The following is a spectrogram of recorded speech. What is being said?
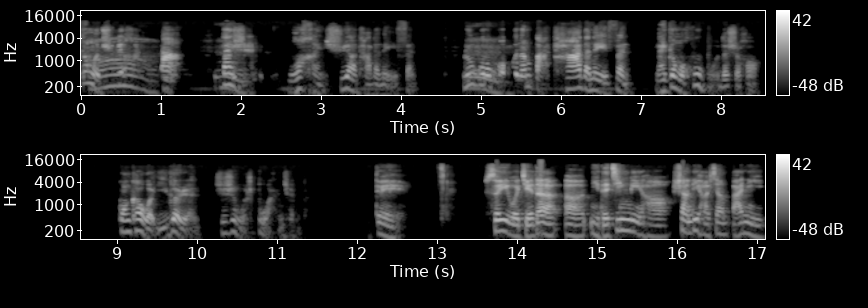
跟我区别很大，但是我很需要他的那一份。如果我不能把他的那一份来跟我互补的时候，光靠我一个人，其实我是不完全的。对，所以我觉得，呃，你的经历哈，上帝好像把你，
